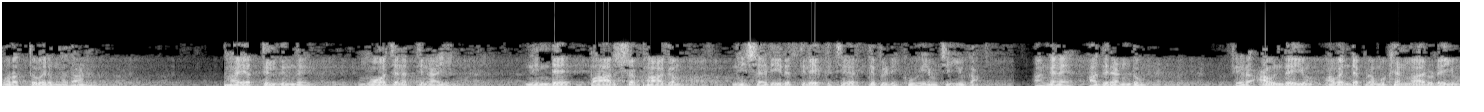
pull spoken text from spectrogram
പുറത്തുവരുന്നതാണ് ഭയത്തിൽ നിന്ന് മോചനത്തിനായി നിന്റെ പാർശ്വഭാഗം നീ ശരീരത്തിലേക്ക് ചേർത്ത് പിടിക്കുകയും ചെയ്യുക അങ്ങനെ അത് രണ്ടും ഫിറൌന്റെയും അവന്റെ പ്രമുഖന്മാരുടെയും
